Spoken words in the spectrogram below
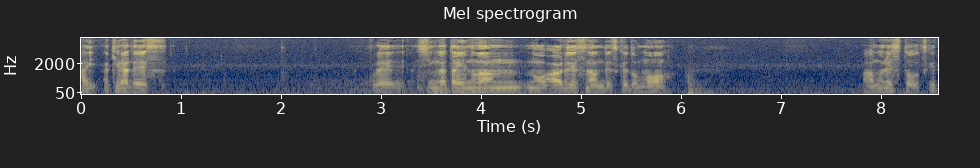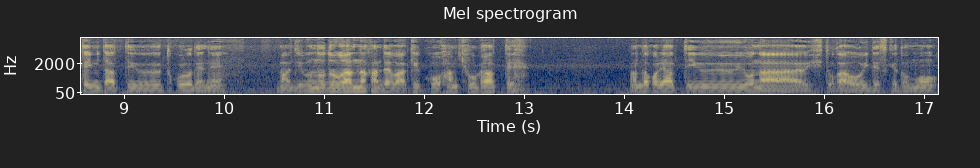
はい、あきらです。これ、新型 N1 の RS なんですけども、アームレストをつけてみたっていうところでね、まあ自分の動画の中では結構反響があって、なんだこりゃっていうような人が多いですけども、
